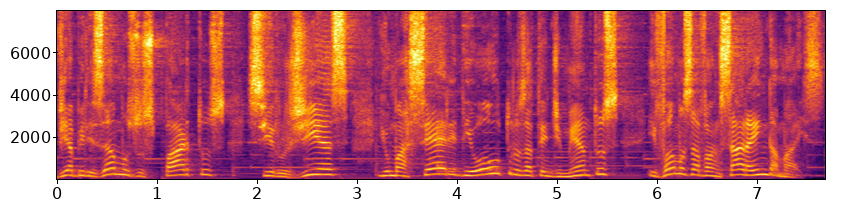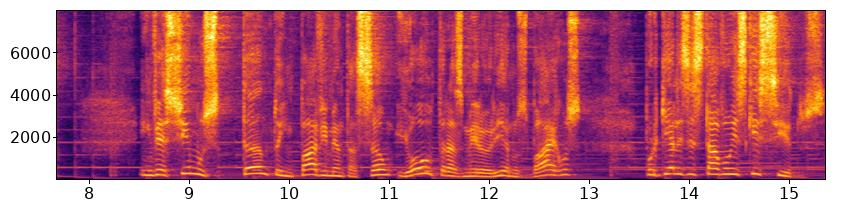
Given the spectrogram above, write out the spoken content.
Viabilizamos os partos, cirurgias e uma série de outros atendimentos e vamos avançar ainda mais. Investimos tanto em pavimentação e outras melhorias nos bairros porque eles estavam esquecidos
